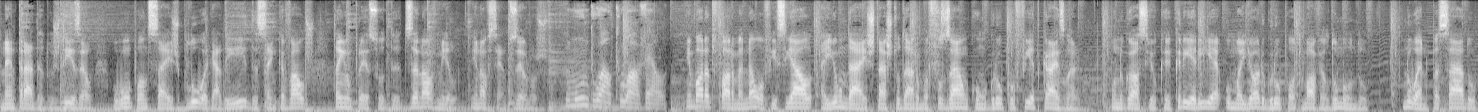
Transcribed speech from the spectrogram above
Na entrada dos diesel, o 1.6 Blue HDI de 100 cavalos tem um preço de 19.900 euros. Mundo Automóvel. Embora de forma não oficial, a Hyundai está a estudar uma fusão com o grupo Fiat Chrysler, um negócio que criaria o maior grupo automóvel do mundo. No ano passado,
